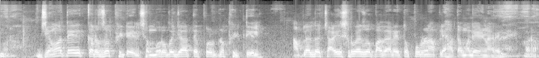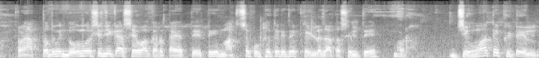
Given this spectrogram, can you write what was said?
बरोबर. जेव्हा ते कर्ज फिटेल शंभर रुपये जेव्हा ते पूर्ण फिटतील आपल्याला जो चाळीस रुपये जो पगार आहे तो पूर्ण आपल्या हातामध्ये येणार आहे. नाही बरोबर. त्यामुळे आत्ता तुम्ही दोन वर्ष जी काय सेवा करताय ते ते मागचं कुठंतरी ते फेडलं जात असेल ते बरोबर. जेव्हा ते फिटेल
